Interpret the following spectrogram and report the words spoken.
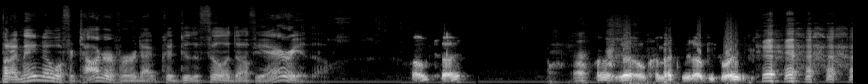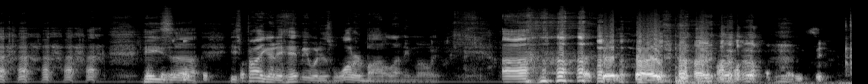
But I may know a photographer that could do the Philadelphia area, though. Okay. Uh-huh. Yeah, well, connect me. That'd be great. he's uh, he's probably going to hit me with his water bottle any moment. Uh.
